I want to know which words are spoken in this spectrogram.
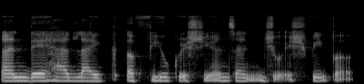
And they had like a few Christians and Jewish people.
